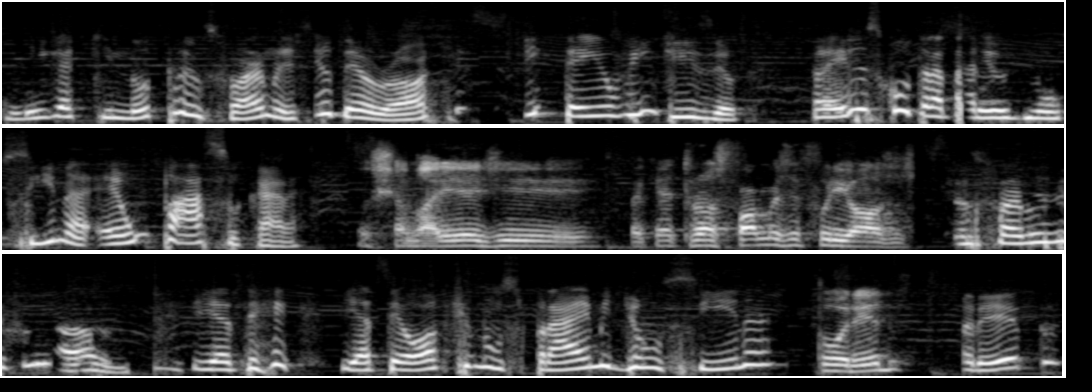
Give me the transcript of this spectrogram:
Liga que no Transformers tem o The Rock e tem o Vin Diesel. Pra eles contratarem o John Cena é um passo, cara. Eu chamaria de. É é? Transformers e Furiosos. Transformers e Furiosos. Ia ter, ia ter Optimus Prime, John Cena, Toredo. Toreto,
